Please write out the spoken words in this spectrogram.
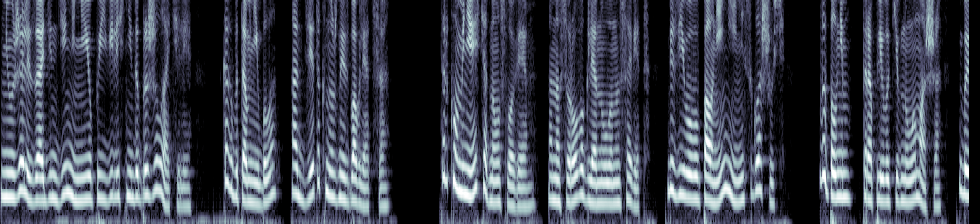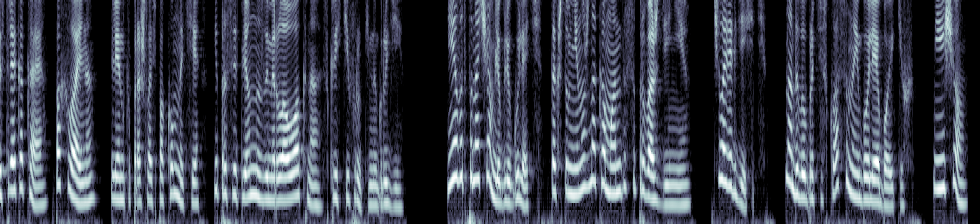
Неужели за один день у нее появились недоброжелатели? Как бы там ни было, от деток нужно избавляться. Только у меня есть одно условие. Она сурово глянула на совет. Без его выполнения не соглашусь. «Выполним», — торопливо кивнула Маша. «Быстрая какая. Похвально». Ленка прошлась по комнате и просветленно замерла у окна, скрестив руки на груди. «Я вот по ночам люблю гулять, так что мне нужна команда сопровождения. Человек десять. Надо выбрать из класса наиболее бойких. И еще,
